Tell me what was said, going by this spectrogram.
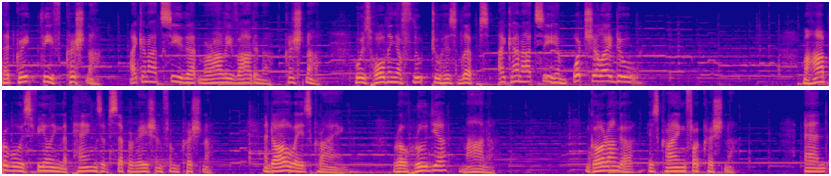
That great thief, Krishna. I cannot see that Murali Vadana, Krishna, who is holding a flute to his lips. I cannot see him. What shall I do? Mahaprabhu is feeling the pangs of separation from Krishna and always crying, Rohrudya Mana. Gauranga is crying for Krishna, and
